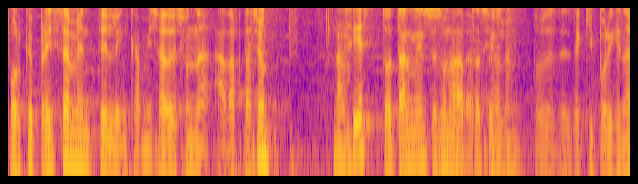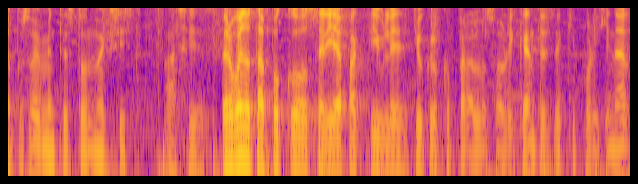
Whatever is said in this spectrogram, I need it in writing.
porque precisamente el encamisado es una adaptación. ¿no? Así es, totalmente es una adaptación. Entonces, desde equipo original, pues obviamente esto no existe. Así es. Pero bueno, tampoco sería factible, yo creo que para los fabricantes de equipo original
